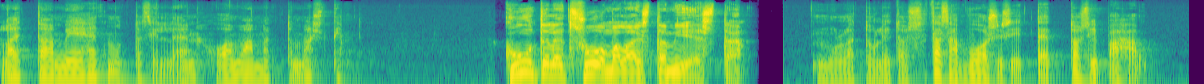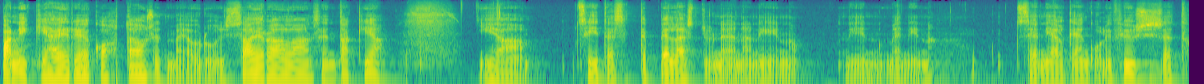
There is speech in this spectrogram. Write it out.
laittaa miehet, mutta silleen huomaamattomasti. Kuuntelet suomalaista miestä. Mulla tuli tuossa tasan vuosi sitten tosi paha panikkihäiriökohtaus, että mä jouduin sairaalaan sen takia. Ja siitä sitten pelästyneenä niin, niin menin sen jälkeen, kun oli fyysiset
